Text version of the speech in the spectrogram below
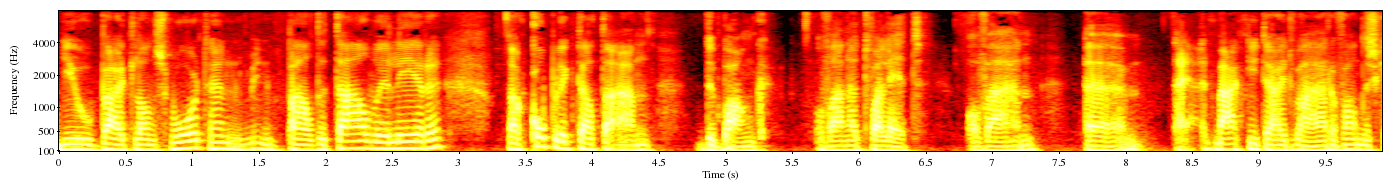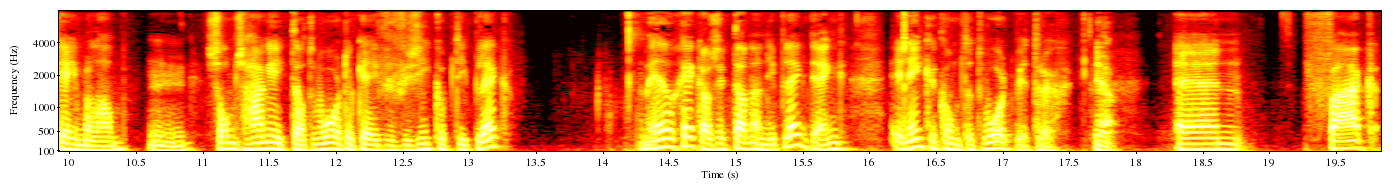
nieuw buitenlands woord en in een bepaalde taal wil leren, dan koppel ik dat aan de bank of aan het toilet of aan. Uh, nou ja, het maakt niet uit waar, van de schemerlamp. Mhm. Soms hang ik dat woord ook even fysiek op die plek. Maar heel gek, als ik dan aan die plek denk, in één keer komt het woord weer terug. Ja. En vaak,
